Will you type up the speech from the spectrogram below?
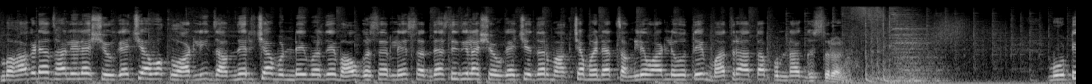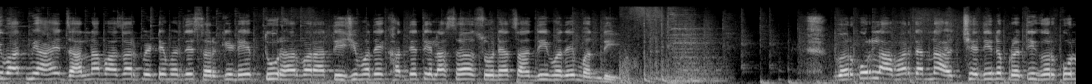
महागड्या झालेल्या शेवग्याची आवक वाढली. जामनेरच्या मंडईमध्ये भाव घसरले. सध्या स्थितीला शेवग्याचे दर मागच्या महिन्यात चांगले वाढले होते. मात्र आता पुन्हा घसरण. मोठी बातमी आहे जालना बाजारपेठेमध्ये सर्किट ढेप तूर हरभरा तेजीमध्ये खाद्यतेलासह सोन्या चांदीमध्ये मंदी. घरकुल लाभार्थ्यांना अच्छे दिन प्रति घरकुल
